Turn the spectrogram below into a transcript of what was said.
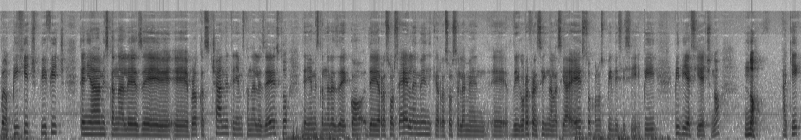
bueno, PHitch, PFitch, tenía mis canales de eh, Broadcast Channel, tenía mis canales de esto, tenía mis canales de, de Resource Element y que Resource Element, eh, digo, Reference Signal hacía esto con los PDCC, P, PDSH, ¿no? No, aquí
